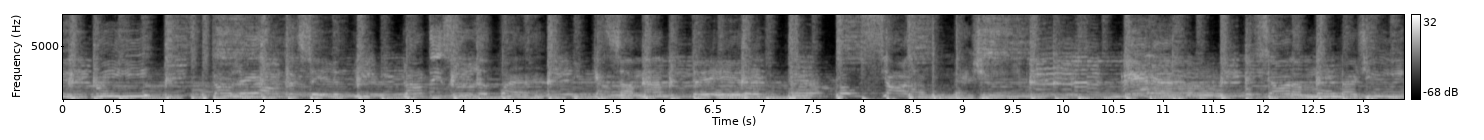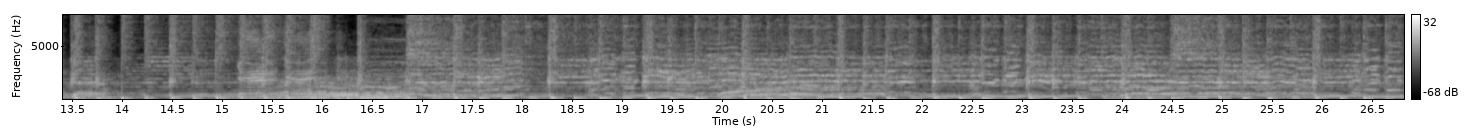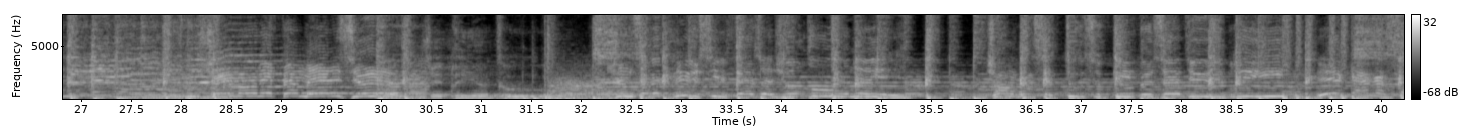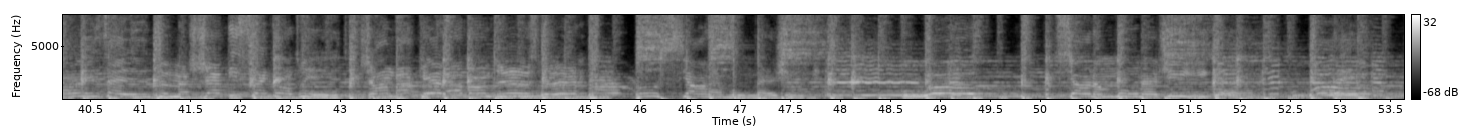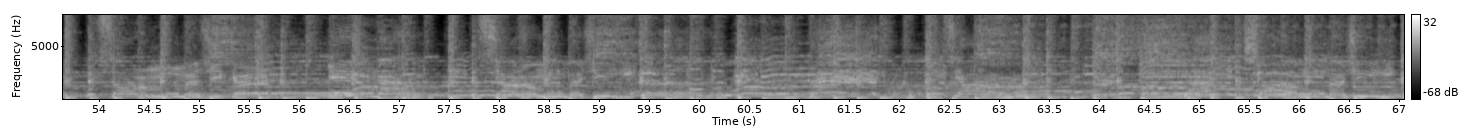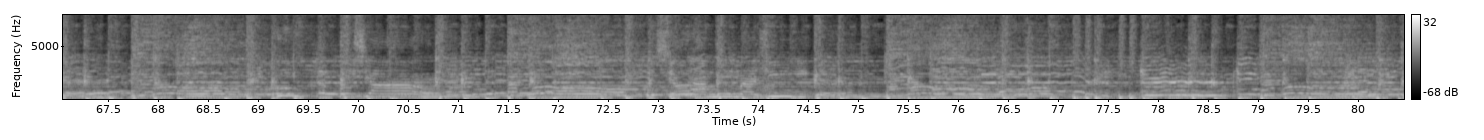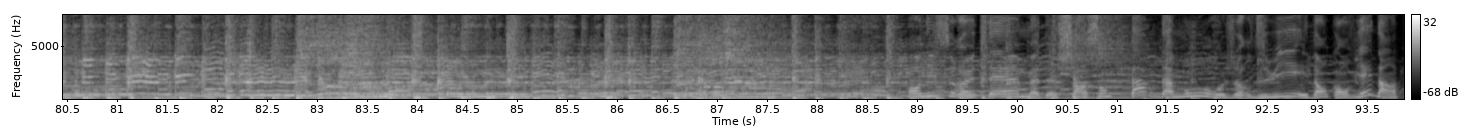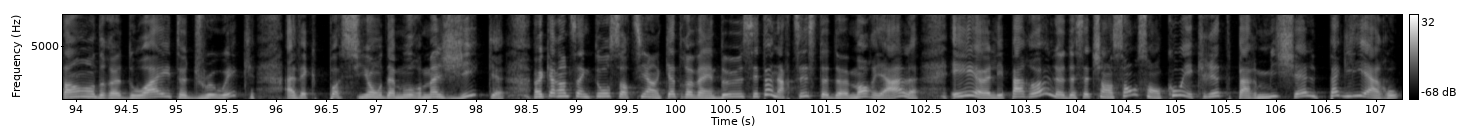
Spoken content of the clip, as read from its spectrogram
Druick avec Potion d'amour magique, un 45 tours sorti en 82. C'est un artiste de Montréal et euh, les paroles de cette chanson sont coécrites par Michel Pagliaro.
